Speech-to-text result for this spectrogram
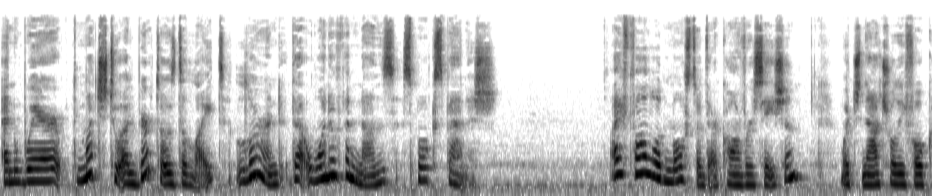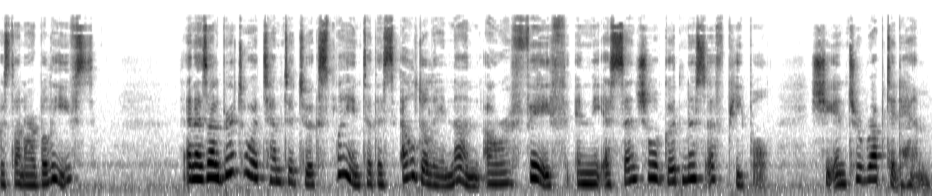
and where, much to Alberto's delight, learned that one of the nuns spoke Spanish. I followed most of their conversation, which naturally focused on our beliefs. And as Alberto attempted to explain to this elderly nun our faith in the essential goodness of people, she interrupted him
